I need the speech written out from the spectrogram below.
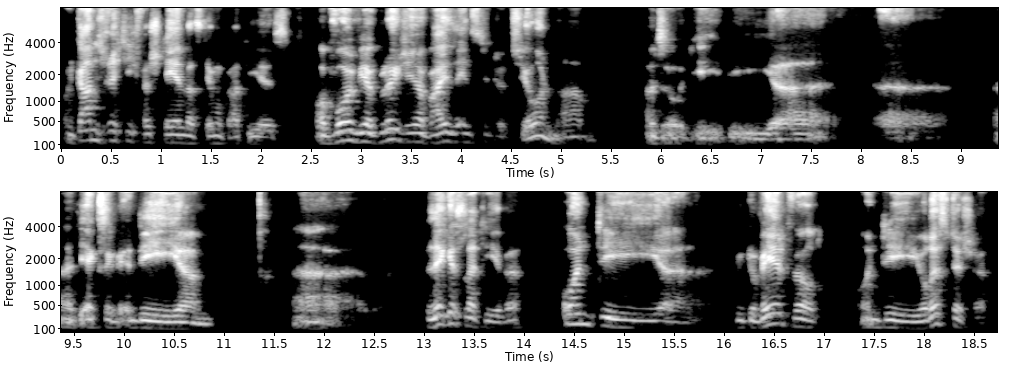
und gar nicht richtig verstehen, was Demokratie ist, obwohl wir glücklicherweise Institutionen haben, also die die äh, äh, die, die ähm, äh, Legislative und die, äh, die gewählt wird und die juristische äh,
